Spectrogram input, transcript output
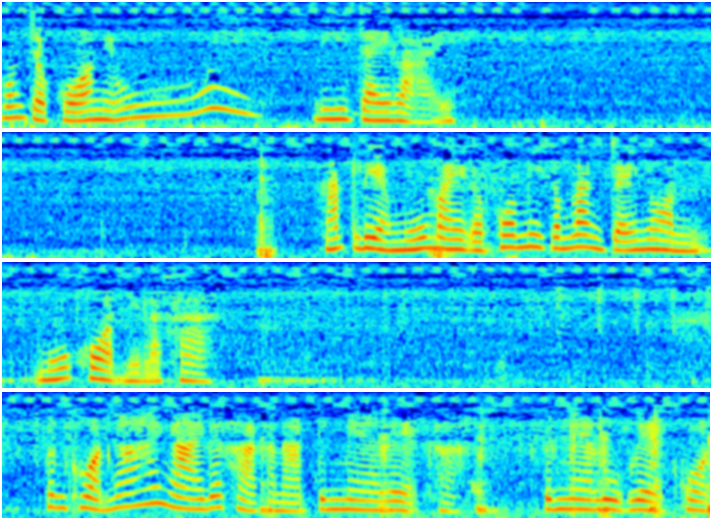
ของเจ้าของนี่โอ้ยดีใจหลาย ฮัดเลี้ยงหมูใหม่กับพ่อมีกำลังใจย่อนหมูขอดนี่แหละค่ะ เป็นขอดง่ายง่ายด้วยค่ะ ขนาดเป็นแม่แหลกค่ะ เป็นแม่ลูกแหลกขอด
